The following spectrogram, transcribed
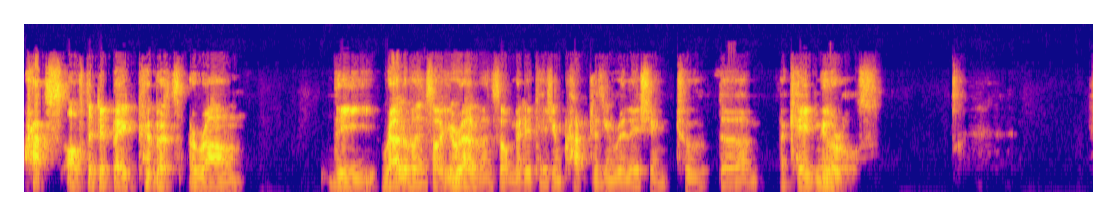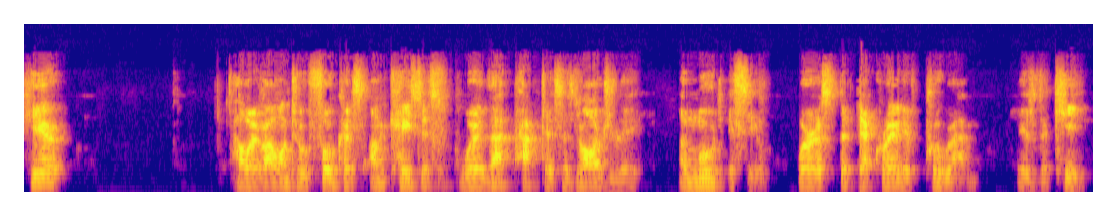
crux of the debate pivots around the relevance or irrelevance of meditation practice in relation to the uh, cave murals. Here, however, I want to focus on cases where that practice is largely a mood issue, whereas the decorative program is the key.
